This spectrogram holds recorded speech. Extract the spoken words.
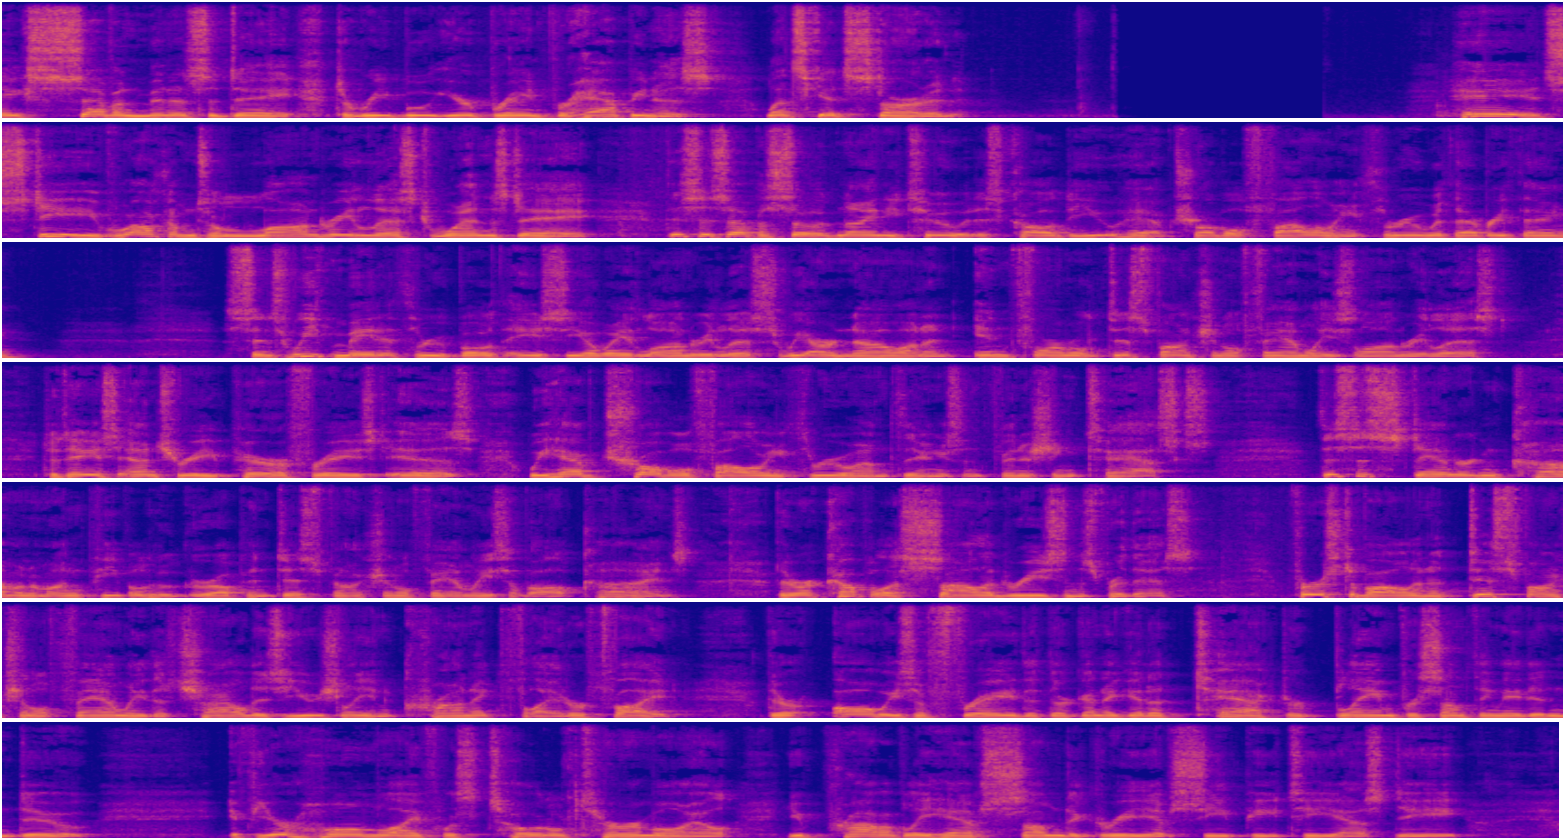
takes seven minutes a day to reboot your brain for happiness. Let's get started. Hey, it's Steve. Welcome to Laundry List Wednesday. This is episode 92. It is called Do You Have Trouble Following Through with Everything? Since we've made it through both ACOA laundry lists, we are now on an informal dysfunctional families laundry list. Today's entry, paraphrased, is We have trouble following through on things and finishing tasks. This is standard and common among people who grew up in dysfunctional families of all kinds. There are a couple of solid reasons for this. First of all, in a dysfunctional family, the child is usually in chronic flight or fight. They're always afraid that they're going to get attacked or blamed for something they didn't do. If your home life was total turmoil, you probably have some degree of CPTSD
